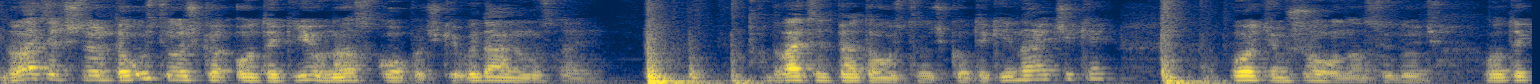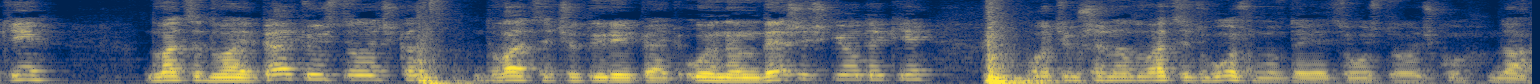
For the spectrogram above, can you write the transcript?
24 устілочка, отакі у нас копочки в ідеальному стані. 25 устілочка, отакі найчики. Потім що у нас ідуть? Отакі 22,5 устілочка, 24,5 УНМДшечки отакі. Потім ще на 28, здається, устілочку. Да.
